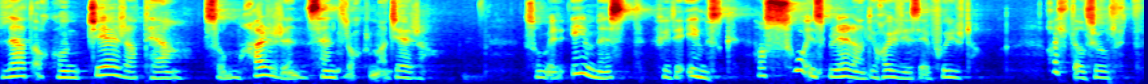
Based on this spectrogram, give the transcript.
Læt dere gjøre det som Herren sender dere å gjera som er imest for det imsk. Det var så inspirerende å høre seg fyra. Helt utroligt.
